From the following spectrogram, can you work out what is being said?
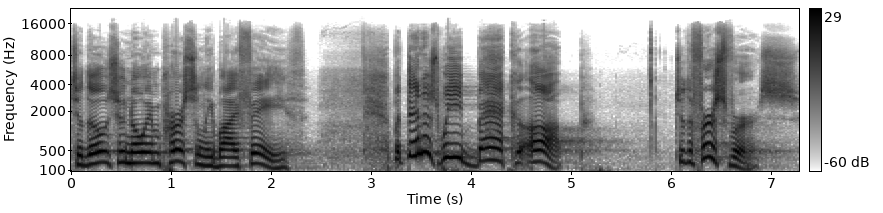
to those who know Him personally by faith. But then, as we back up to the first verse,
